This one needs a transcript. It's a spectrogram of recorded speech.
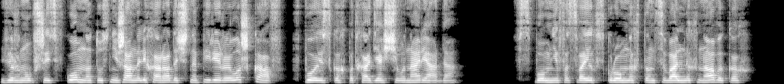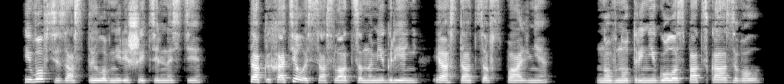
Вернувшись в комнату, Снежана лихорадочно перерыла шкаф в поисках подходящего наряда. Вспомнив о своих скромных танцевальных навыках, и вовсе застыла в нерешительности. Так и хотелось сослаться на мигрень и остаться в спальне. Но внутренний голос подсказывал,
